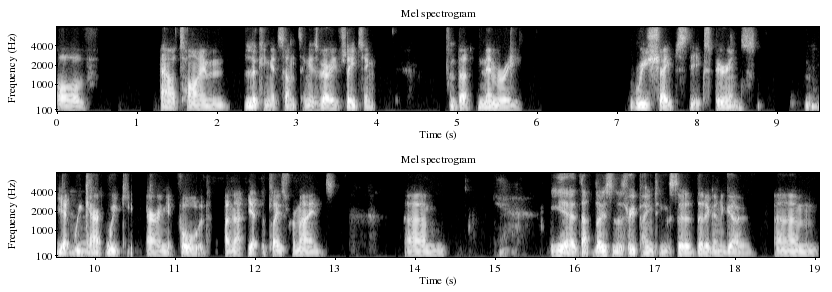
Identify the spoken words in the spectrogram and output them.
of our time looking at something is very fleeting, but memory reshapes the experience. Yet we car- we keep carrying it forward, and that yet the place remains. Um, yeah. That those are the three paintings that that are going to go. Um,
